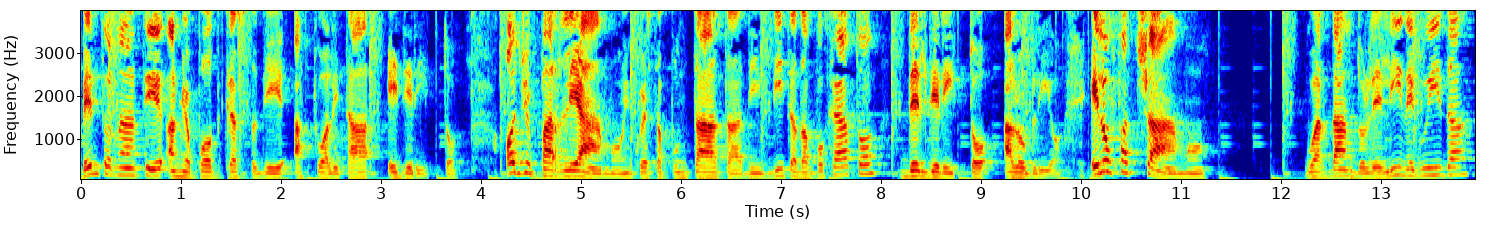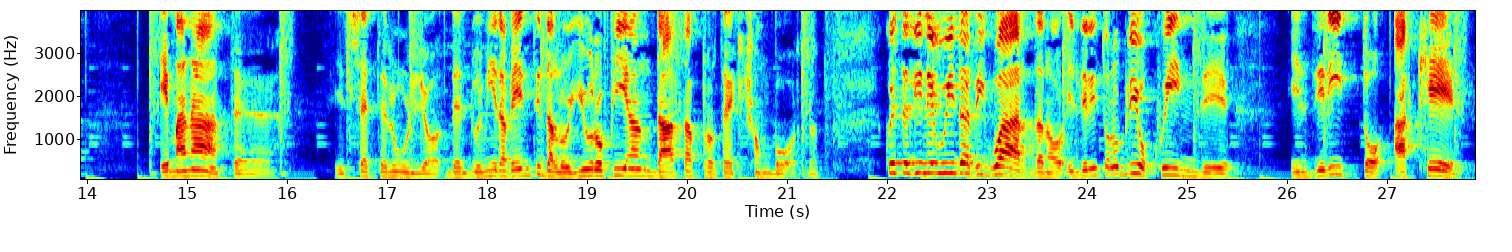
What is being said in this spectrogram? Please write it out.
Bentornati al mio podcast di attualità e diritto. Oggi parliamo in questa puntata di vita d'avvocato del diritto all'oblio e lo facciamo guardando le linee guida emanate il 7 luglio del 2020 dallo European Data Protection Board. Queste linee guida riguardano il diritto all'oblio, quindi il diritto a che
